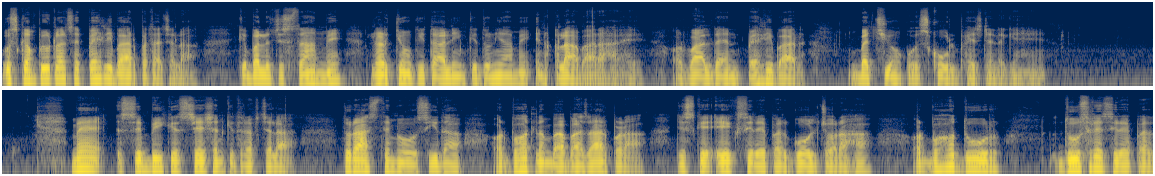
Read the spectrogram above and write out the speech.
उस कंप्यूटर से पहली बार पता चला कि बलूचिस्तान में लड़कियों की तालीम की दुनिया में इनकलाब आ रहा है। और वालदेन पहली बार बच्चियों को स्कूल भेजने लगे हैं। मैं सिब्बी के स्टेशन की तरफ़ चला तो रास्ते में वो सीधा और बहुत लंबा बाज़ार पड़ा, जिसके एक सिरे पर गोल चौराहा और बहुत दूर दूसरे सिरे पर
